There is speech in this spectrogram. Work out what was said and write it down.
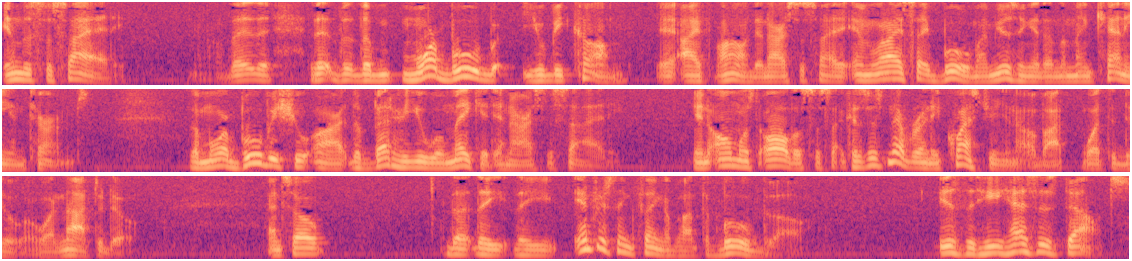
in the society. The, the, the the more boob you become, Eh, I found in our society, and when I say boob, I'm using it in the Menckian terms. The more boobish you are, the better you will make it in our society in almost all the society, because there's never any question, you know, about what to do or what not to do. And so, the the the interesting thing about the boob, though, is that he has his doubts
